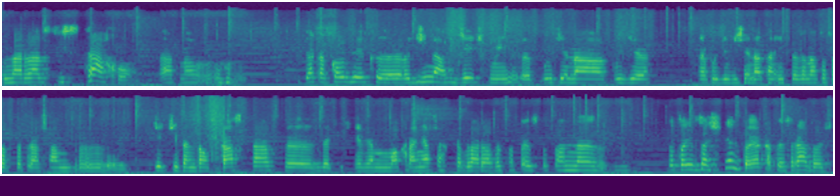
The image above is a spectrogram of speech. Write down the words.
narracji strachu. Tak? No, jakakolwiek rodzina z dziećmi pójdzie na, pójdzie, pójdzie dzisiaj na tę imprezę, no to co, przepraszam, dzieci będą w kaskach, w jakichś, nie wiem, ochraniaczach kevlarowych, no to jest zupełnie, co to jest za święto, jaka to jest radość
